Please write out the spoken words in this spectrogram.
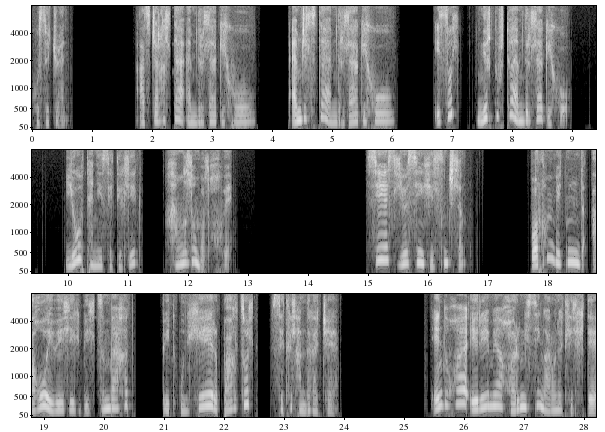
хүсэж байна. Аз жаргалтай амьдралаа гэх үү? Амжилттай амьдралаа гэх үү? Эсвэл нэр төртэй амьдралаа гэх үү? Юу таны сэтгэлийг хангалуун болгох вэ? C.S. Lewis-ийн хэлсэнчлэн Бурхан бидэнд агуу ивэлийг бэлдсэн байхад бид үнэхээр баг зүйлд сэтгэл хандаг ажээ. Энэ тухай Иремья 29:11-д хэлэхдээ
